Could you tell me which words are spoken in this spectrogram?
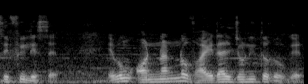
সিফিলিসের এবং অন্যান্য ভাইরাল জনিত রোগের।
